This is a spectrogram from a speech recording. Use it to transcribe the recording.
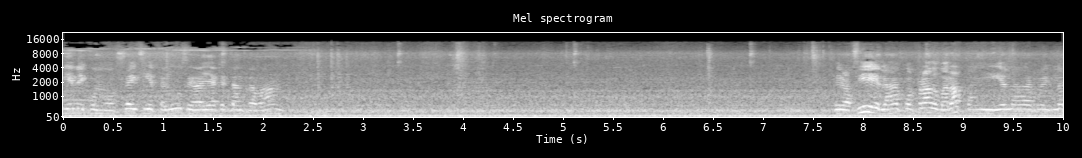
tiene como 6, 7 luces allá que están trabajando. Pero así, él las ha comprado baratas y él las arregla.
